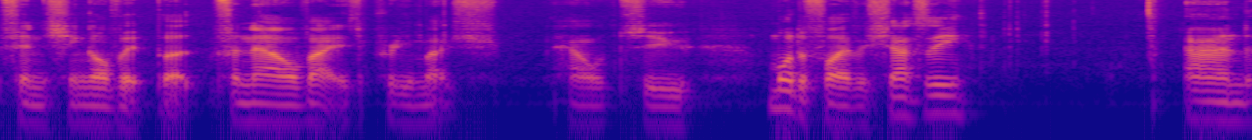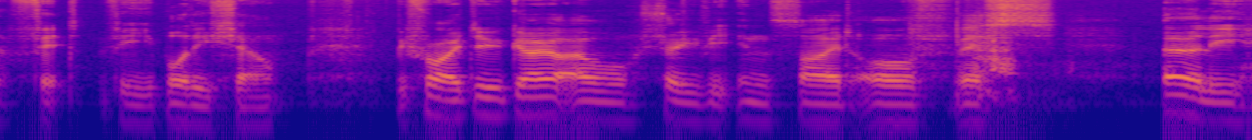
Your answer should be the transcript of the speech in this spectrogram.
finishing of it but for now that is pretty much how to modify the chassis and fit the body shell. Before I do go I will show you the inside of this early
